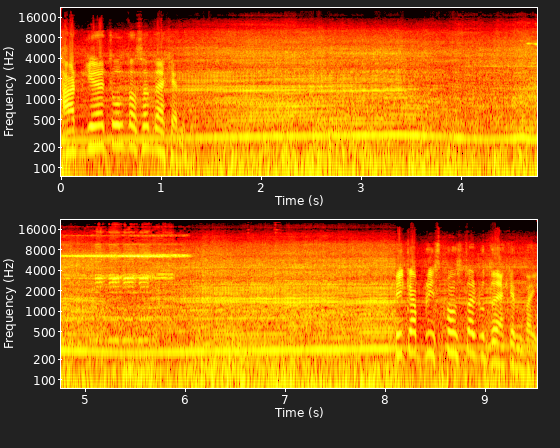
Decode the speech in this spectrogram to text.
থার্ড গিয়ার চলতেছে, দেখেন। পিক আপ রেসপন্সটা একটু দেখেন ভাই।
